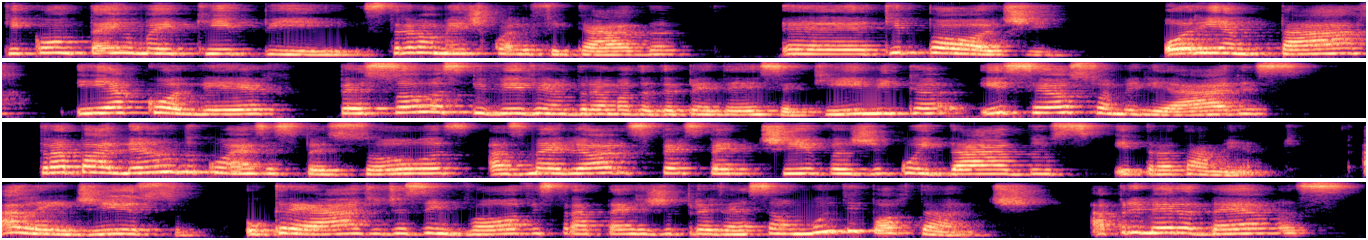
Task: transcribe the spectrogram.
que contém uma equipe extremamente qualificada, é, que pode orientar e acolher pessoas que vivem o drama da dependência química e seus familiares, trabalhando com essas pessoas as melhores perspectivas de cuidados e tratamento. Além disso, o CREAD desenvolve estratégias de prevenção muito importantes. A primeira delas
